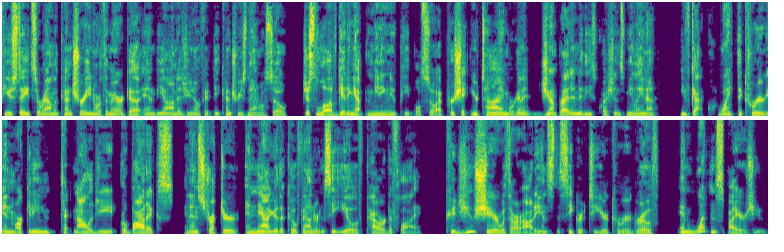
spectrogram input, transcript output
few states around the country, North America and beyond, as you know, 50 countries now. So just love getting up meeting new people. So I appreciate your time. We're going to jump right into these questions, Milena. You've got quite the career in marketing, technology, robotics, an instructor, and now you're the co-founder and CEO of Power to Fly. Could you share with our audience the secret to your career growth and what inspires you?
